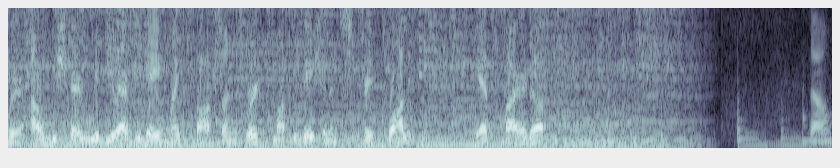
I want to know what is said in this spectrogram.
where I'll be sharing with you every day my thoughts on work, motivation, and spirituality. Get fired up! Now,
